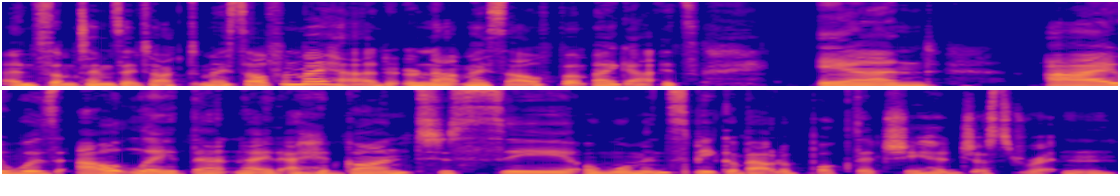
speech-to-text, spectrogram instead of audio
and sometimes i talk to myself in my head or not myself but my guides and I was out late that night. I had gone to see a woman speak about a book that she had just written.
